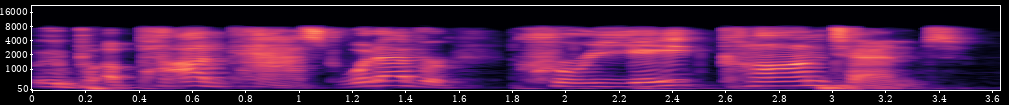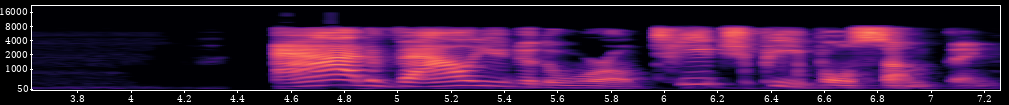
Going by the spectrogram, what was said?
a podcast, whatever. Create content add value to the world, teach people something,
